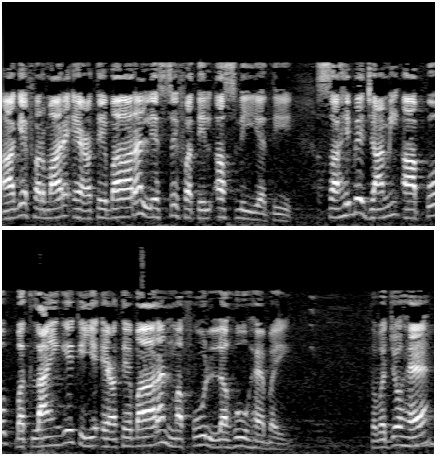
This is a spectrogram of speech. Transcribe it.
आगे फरमा रहे एतबार लिसिफतिल असलियती। साहिब जामी आपको बतलाएँगे कि यह एतबारन मफूल लहू है भाई। तवज्जो है?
